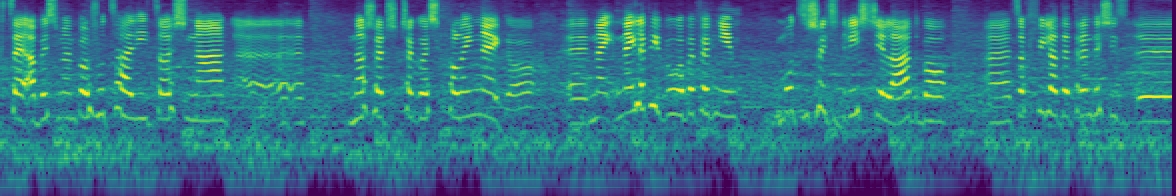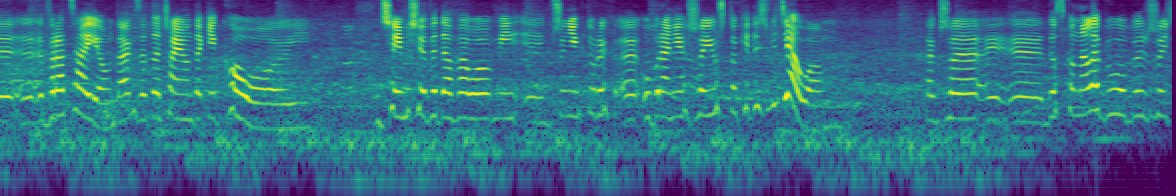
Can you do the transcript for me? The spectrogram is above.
chcę, abyśmy porzucali coś na, na rzecz czegoś kolejnego. E, Naj, najlepiej byłoby pewnie móc żyć 200 lat, bo e, co chwila te trendy się e, wracają, tak? Zataczają takie koło i dzisiaj mi się wydawało mi, przy niektórych ubraniach, że już to kiedyś widziałam. Także doskonale byłoby żyć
